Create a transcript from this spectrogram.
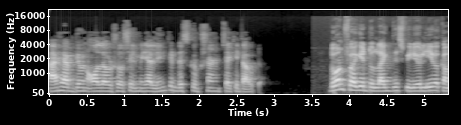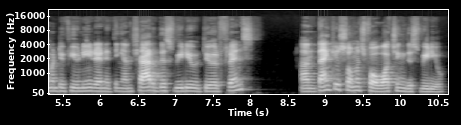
I have given all our social media link in description. Check it out. Don't forget to like this video leave a comment if you need anything and share this video with your friends. And thank you so much for watching this video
